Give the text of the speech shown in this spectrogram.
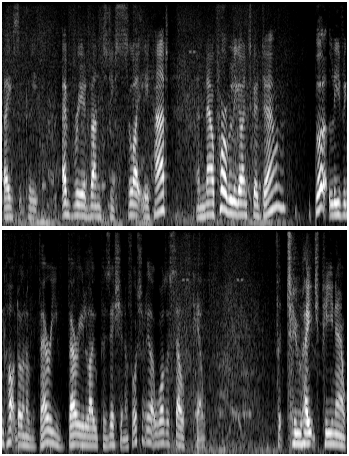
basically every advantage he slightly had. And now probably going to go down, but leaving Hot Dog in a very, very low position. Unfortunately, that was a self-kill. For 2 HP now.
